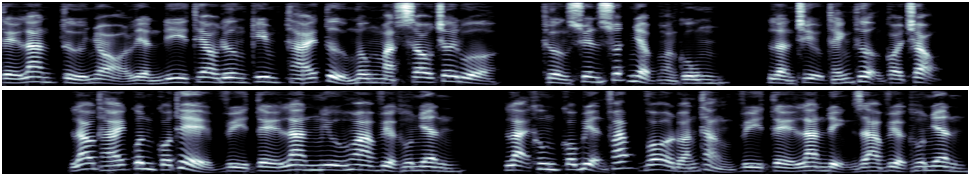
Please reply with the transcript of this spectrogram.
Tề Lan từ nhỏ liền đi theo đương Kim Thái tử mông mặt sau chơi đùa, thường xuyên xuất nhập hoàng cung, lần chịu thánh thượng coi trọng. Lão Thái quân có thể vì Tề Lan mưu hoa việc hôn nhân, lại không có biện pháp võ đoán thẳng vì Tề Lan định ra việc hôn nhân.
